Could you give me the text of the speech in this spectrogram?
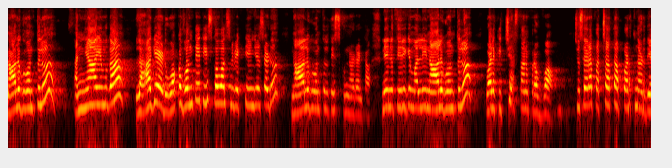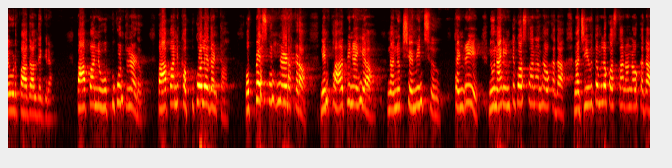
నాలుగు వంతులు అన్యాయముగా లాగాడు. ఒక వంతే తీసుకోవాల్సిన వ్యక్తి ఏం చేశాడు? నాలుగు వంతులు తీసుకున్నాడంట. నేను తిరిగి మళ్ళీ నాలుగు వంతులు వాళ్ళకి ఇచ్చేస్తాను ప్రవ్వా. చూసారా? పశ్చాత్తాపడుతున్నాడు దేవుడు పాదాల దగ్గర. పాపాన్ని ఒప్పుకుంటున్నాడు. పాపాన్ని కప్పుకోలేదంట. ఒప్పేసుకుంటున్నాడు అక్కడ. నేను పాపినయ్యా. నన్ను క్షమించు. తండ్రి నువ్వు నా ఇంటికి వస్తానన్నావు కదా నా జీవితంలోకి వస్తానన్నావు కదా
